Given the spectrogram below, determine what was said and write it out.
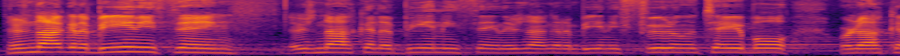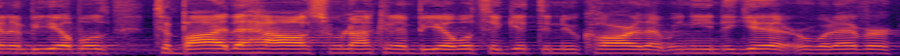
there's not going to be anything. There's not going to be anything. There's not going to be any food on the table. We're not going to be able to buy the house. We're not going to be able to get the new car that we need to get or whatever.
